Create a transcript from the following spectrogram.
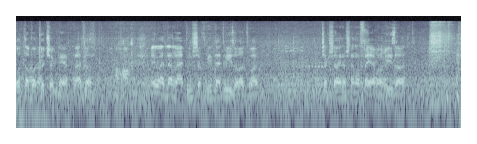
Ott abban a köcsögnél, látod? Aha. Jó, hát nem látunk sok mindent, víz alatt van. Csak sajnos nem a feje van víz alatt. One,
